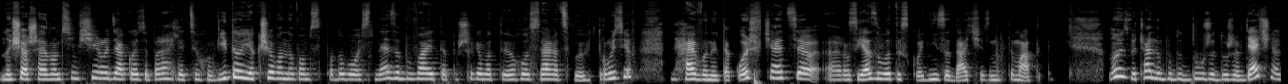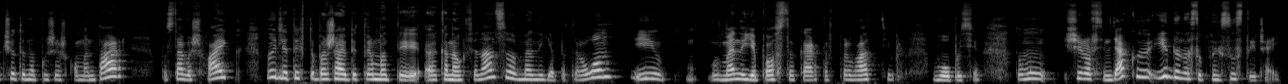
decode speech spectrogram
Ну що ж, я вам всім щиро дякую за перегляд цього відео. Якщо воно вам сподобалось, не забувайте поширювати його серед своїх друзів. Нехай вони також вчаться е, розв'язувати складні задачі з математики. Ну і, звичайно, буду дуже-дуже вдячна, якщо ти напишеш коментар, поставиш лайк. Ну і для тих, хто бажає підтримати е, канал фінансово, в мене є Patreon і в мене є просто карта в приваті в описі. Тому щиро всім дякую і до наступних зустрічей!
